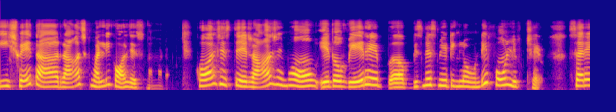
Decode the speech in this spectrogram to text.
ఈ శ్వేత రాజ్కి మళ్ళీ కాల్ చేస్తుంది అనమాట కాల్ చేస్తే రాజ్ ఏమో ఏదో వేరే బిజినెస్ మీటింగ్లో ఉండి ఫోన్ లిఫ్ట్ చేయడు. సరే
